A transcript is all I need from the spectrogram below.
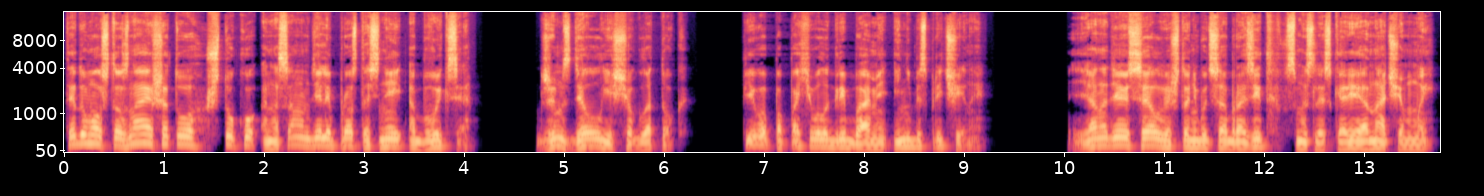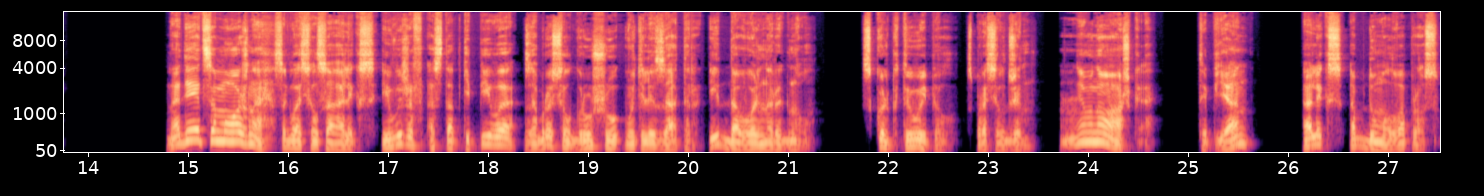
Ты думал, что знаешь эту штуку, а на самом деле просто с ней обвыкся. Джим сделал еще глоток. Пиво попахивало грибами, и не без причины. «Я надеюсь, Элви что-нибудь сообразит, в смысле, скорее она, чем мы». Надеяться можно, согласился Алекс и, выжав остатки пива, забросил грушу в утилизатор и довольно рыгнул. Сколько ты выпил? спросил Джим. Немножко. Ты пьян? Алекс обдумал вопрос.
